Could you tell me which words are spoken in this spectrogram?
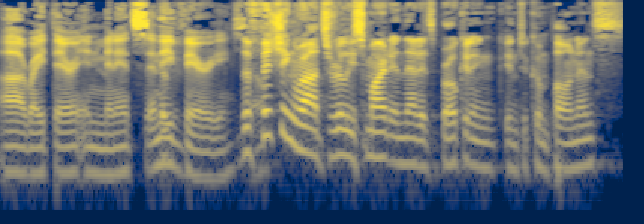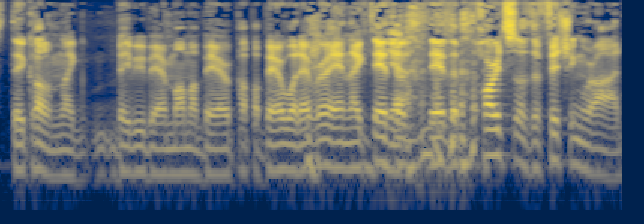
uh, right there in minutes, and they vary. The fishing rod's really smart in that it's broken in, into components. They call them like baby bear, mama bear, papa bear, whatever, and like they're Yeah. the they're the parts of the fishing rod,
